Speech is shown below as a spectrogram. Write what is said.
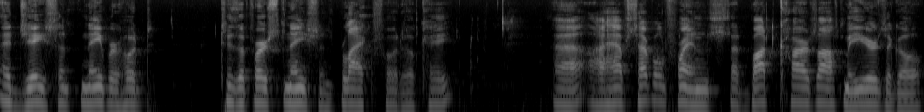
adjacent neighborhood to the First Nations, Blackfoot, okay? Uh, I have several friends that bought cars off me years ago,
